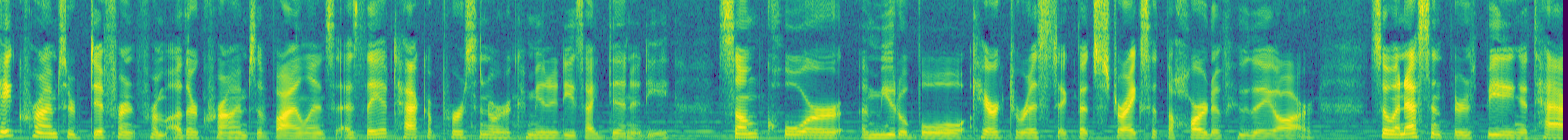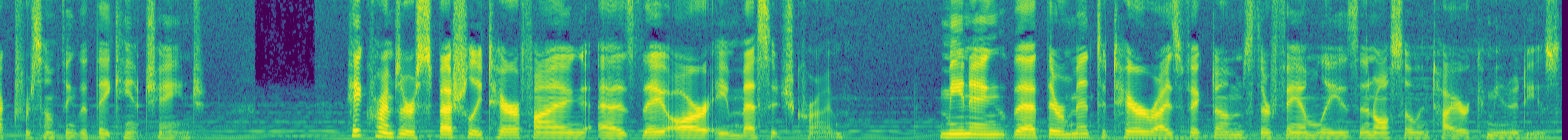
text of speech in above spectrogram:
Hate crimes are different from other crimes of violence as they attack a person or a community's identity some core, immutable characteristic that strikes at the heart of who they are. So, in essence, they're being attacked for something that they can't change. Hate crimes are especially terrifying as they are a message crime, meaning that they're meant to terrorize victims, their families, and also entire communities.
